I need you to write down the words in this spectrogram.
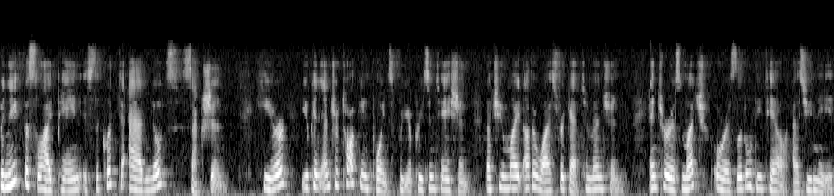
Beneath the slide pane is the Click to Add Notes section. Here, you can enter talking points for your presentation that you might otherwise forget to mention. Enter as much or as little detail as you need.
